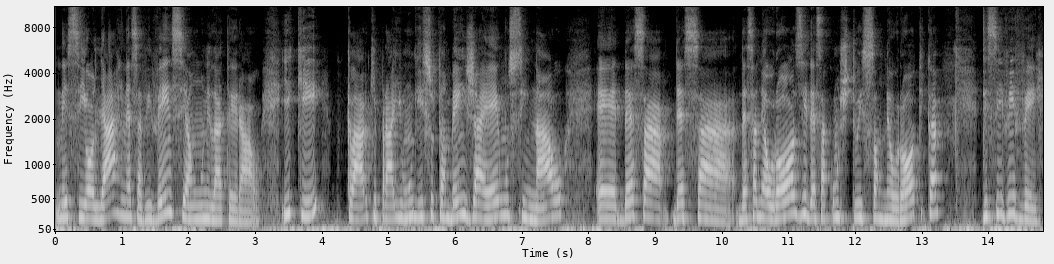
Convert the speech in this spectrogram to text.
nesse olhar e nessa vivência unilateral e que Claro que para Jung isso também já é um sinal é, dessa, dessa, dessa neurose, dessa constituição neurótica de se viver,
